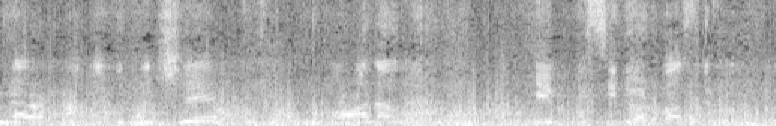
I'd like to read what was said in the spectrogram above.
থেকে নারায়ণগঞ্জের উদ্দেশ্যে মহানগর এমপিসি ডট বাসের মধ্যে।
